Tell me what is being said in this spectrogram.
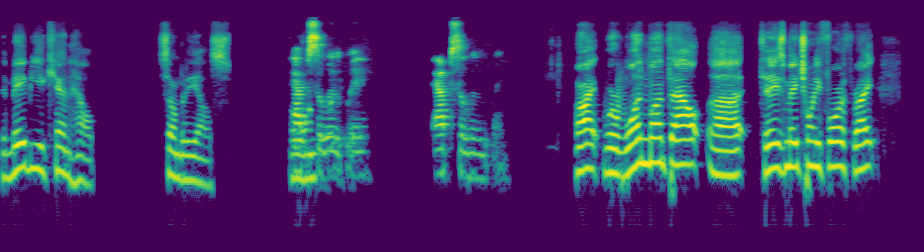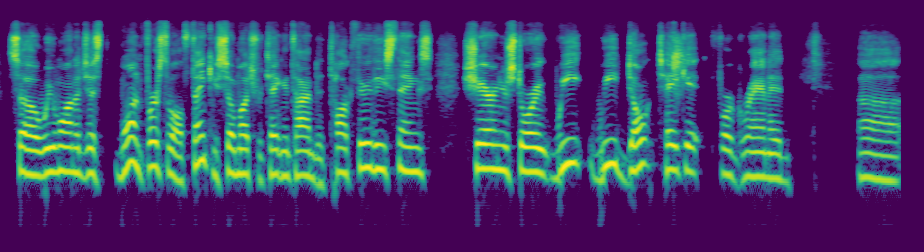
then maybe you can help somebody else. Absolutely. Absolutely. All right. We're one month out. Uh today's May 24th, right? So we want to just one, first of all, thank you so much for taking time to talk through these things, sharing your story. We we don't take it for granted uh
